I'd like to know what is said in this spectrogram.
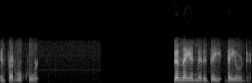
in federal court. Then they admitted they they owned it.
